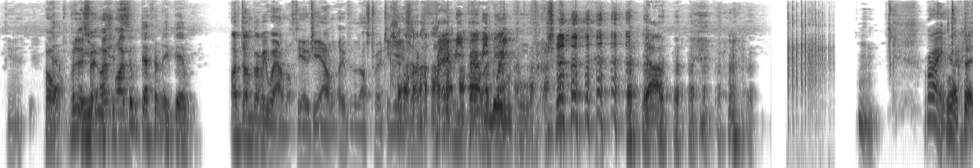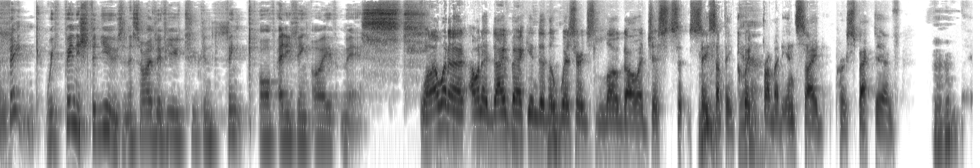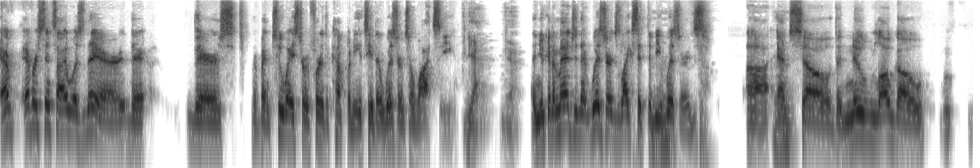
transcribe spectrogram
well, yeah. put it this you, way, you I've, should I've, still definitely be able I've done very well off the OGL over the last 20 years. I'm very, very I mean- grateful. Yeah. Right. Yeah, I good. think we finished the news unless either of you two can think of anything I've missed. Well, I want to I want to dive back into the Wizards logo and just say Mm, something quick yeah. from an inside perspective. Mhm. Ever, ever since I was there, there there's there have been two ways to refer to the company. It's either Wizards or WotC, yeah, yeah. and you can imagine that Wizards likes it to be Mhm. Wizards, uh, Mhm. and so the new logo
